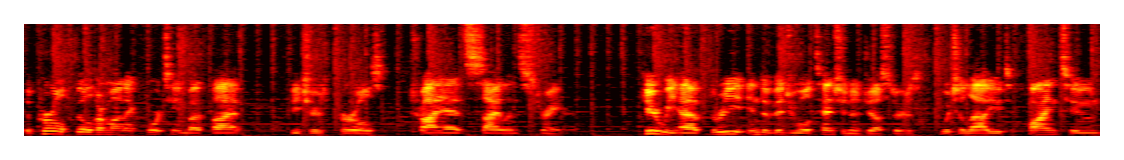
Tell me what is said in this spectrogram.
The Pearl Philharmonic 14x5 features Pearl's Triad Silent Strainer. Here we have three individual tension adjusters which allow you to fine tune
